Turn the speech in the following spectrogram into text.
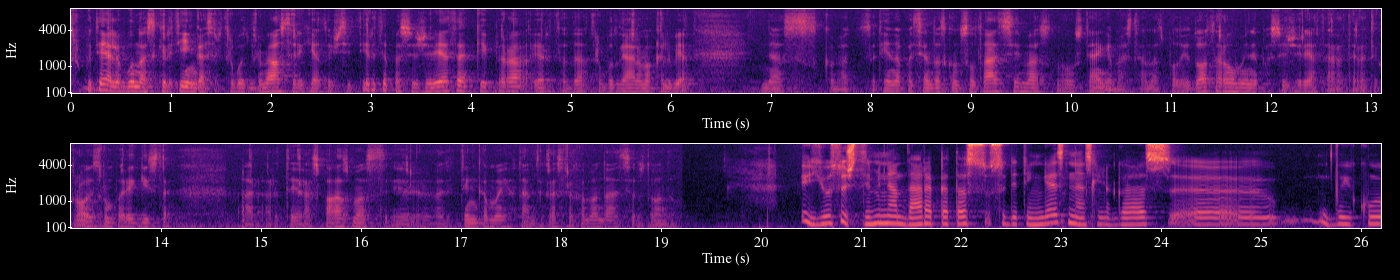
truputėlį būna skirtingas ir turbūt pirmiausia reikėtų išsitirti, pasižiūrėti, kaip yra ir tada turbūt galima kalbėti. Nes kuomet ateina pacientas konsultacijai, mes nu, stengiamės ten atpalaiduoti raumenį, pasižiūrėti, ar tai yra tikroji trumparegystė ar, ar tai yra spazmas ir atitinkamai tam tikras rekomendacijas duodam. Jūs užsiminėt dar apie tas sudėtingesnės ligas e, vaikų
